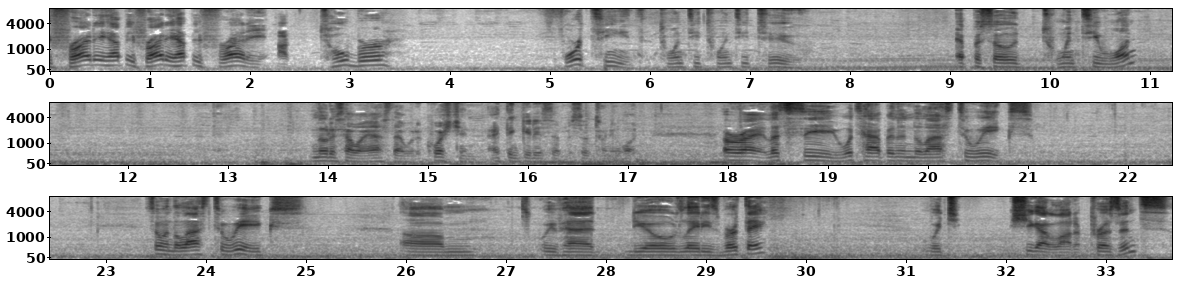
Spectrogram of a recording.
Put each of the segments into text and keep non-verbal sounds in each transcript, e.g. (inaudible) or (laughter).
Happy Friday, happy Friday, happy Friday, October 14th, 2022, episode 21. Notice how I asked that with a question. I think it is episode 21. All right, let's see what's happened in the last two weeks. So, in the last two weeks, um, we've had the old lady's birthday, which she got a lot of presents,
